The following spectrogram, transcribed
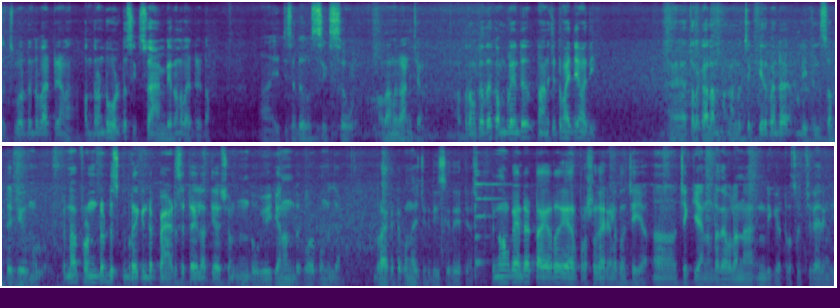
സിക്സ് വോൾട്ടിന്റെ ബാറ്ററിയാണ്. പന്ത്രണ്ട് വോൾട്ട് സിക്സ് ആംബിയറാണ് ബാറ്ററി കേട്ടോ എയ്റ്റി സെഡ് സിക്സ് അതാണ് കാണിച്ചാണ് അപ്പോൾ നമുക്കത് കംപ്ലയിന്റ് കാണിച്ചിട്ട് മാറ്റിയാൽ മതി. തൽക്കാലം നമ്മൾ ചെക്ക് ചെയ്തപ്പോൾ എന്റെ ഡീറ്റെയിൽസ് അപ്ഡേറ്റ് ചെയ്തെന്നുള്ളൂ. പിന്നെ ഫ്രണ്ട് ഡിസ്ക് ബ്രേക്കിന്റെ പാഡ് സെറ്റ് അതിൽ അത്യാവശ്യം ഉണ്ട്. ഉപയോഗിക്കാനുണ്ട്. കുഴപ്പമൊന്നുമില്ല. ബ്രാക്കറ്റൊക്കെ ഒന്ന് അഴിച്ച് ഗ്രീസ് ചെയ്ത് അത്യാവശ്യം. പിന്നെ നമുക്ക് അതിന്റെ ടയർ എയർ പ്രഷർ കാര്യങ്ങളൊക്കെ ഒന്ന് ചെയ്യാം ചെക്ക് ചെയ്യാനുണ്ട്. അതേപോലെ തന്നെ ഇൻഡിക്കേറ്റർ സ്വിച്ച് കാര്യങ്ങൾ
